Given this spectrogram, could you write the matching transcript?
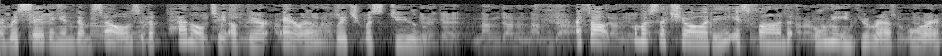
and receiving in themselves the penalty of their error which was due. I thought homosexuality is found only in Europe or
